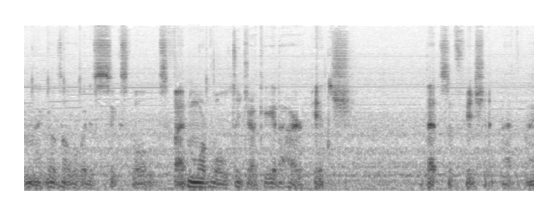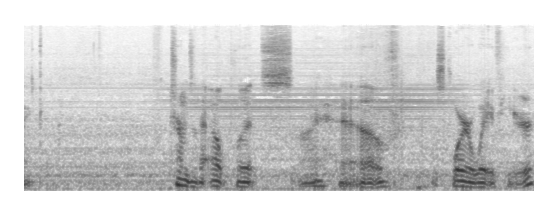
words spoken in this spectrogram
And that goes all the way to 6 volts. If I had more voltage, I could get a higher pitch. That's sufficient, I think. In terms of the outputs, I have a square wave here.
